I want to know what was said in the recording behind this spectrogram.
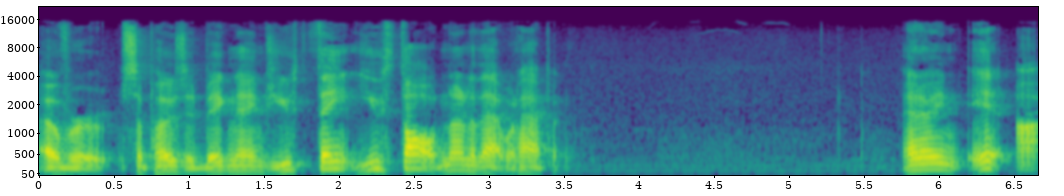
over supposed big names. You think you thought none of that would happen. And I mean, it uh,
